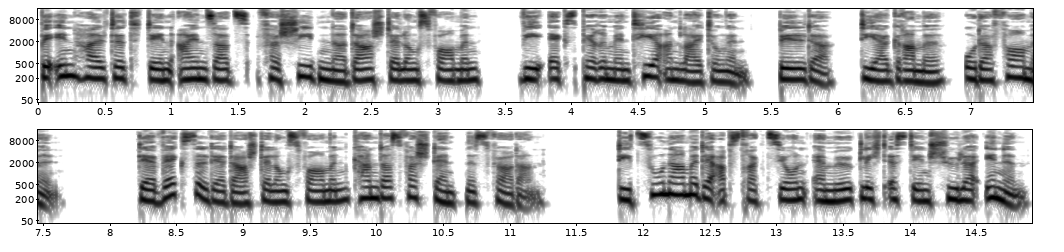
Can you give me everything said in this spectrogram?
beinhaltet den Einsatz verschiedener Darstellungsformen wie Experimentieranleitungen, Bilder, Diagramme oder Formeln. Der Wechsel der Darstellungsformen kann das Verständnis fördern. Die Zunahme der Abstraktion ermöglicht es den SchülerInnen,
